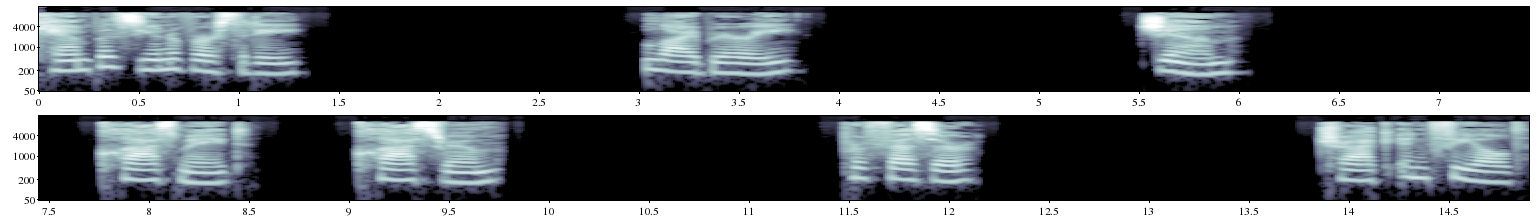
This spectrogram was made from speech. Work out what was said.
Campus University. Library. Gym. Classmate. Classroom. Professor. Track and field.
